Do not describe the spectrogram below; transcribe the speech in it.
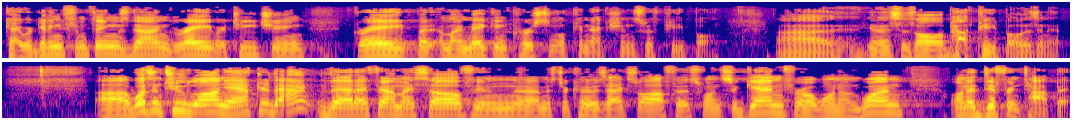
okay, we're getting some things done, great, we're teaching, great, but am I making personal connections with people? Uh, you know, this is all about people, isn't it? Uh, wasn't too long after that that I found myself in uh, Mr. Kozak's office once again for a one on one on a different topic.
